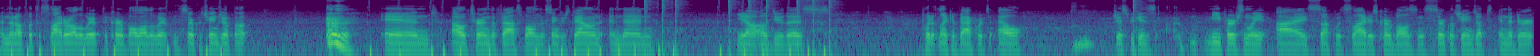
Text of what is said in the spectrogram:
and then I'll put the slider all the way up, the curveball all the way up, and the circle changeup up. Up. And I'll turn the fastball and the sinkers down, and then, you know, I'll do this, put it like a backwards L, just because, uh, me personally, I suck with sliders, curveballs, and circle changeups in the dirt.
